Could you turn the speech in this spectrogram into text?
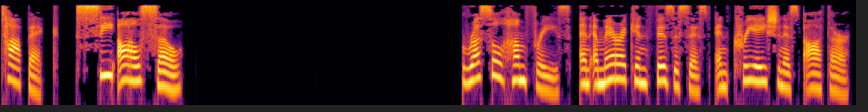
Topic. See also Russell Humphreys, an American physicist and creationist author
